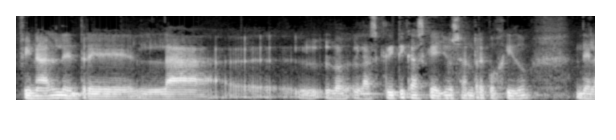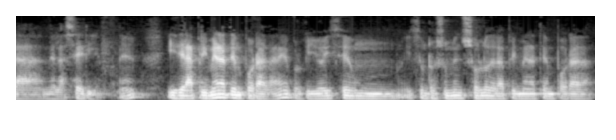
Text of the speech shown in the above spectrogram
final entre la, las críticas que ellos han recogido de la, de la serie ¿eh? y de la primera temporada, porque yo hice un, hice un resumen solo de la primera temporada.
